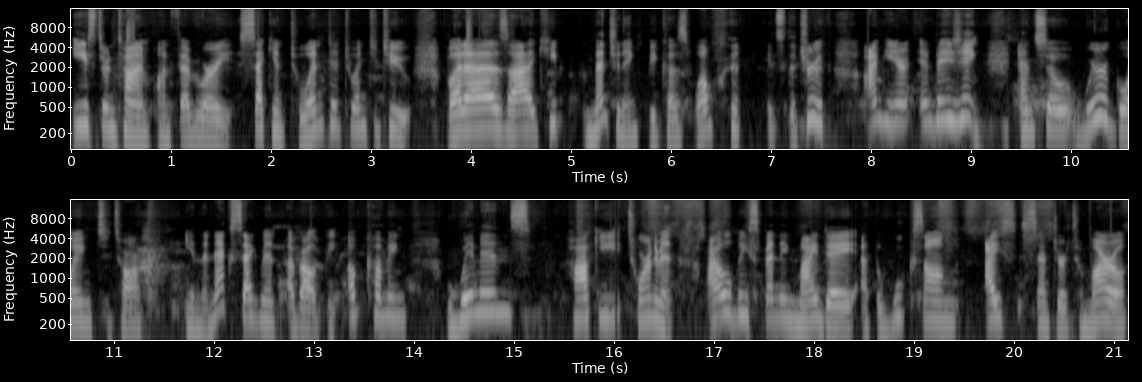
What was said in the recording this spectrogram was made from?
Eastern Time on February 2nd, 2022. But as I keep mentioning, because, well, it's the truth, I'm here in Beijing. And so we're going to talk in the next segment about the upcoming women's hockey tournament. I will be spending my day at the Wukesong Ice Center tomorrow.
